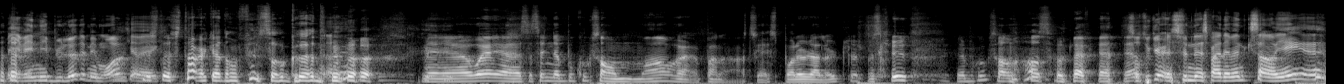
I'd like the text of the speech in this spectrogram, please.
Mais il y avait Nebula de mémoire qui avait. Mr. Stark, I don't feel so good. Mais euh, ouais, euh, c'est ça, il y en a beaucoup qui sont morts euh, pendant. En tout cas, spoiler alert, là, je m'excuse. Il y en a beaucoup qui sont morts sur la planète. Surtout qu'il y a un film de Spider-Man qui s'en vient. hein.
